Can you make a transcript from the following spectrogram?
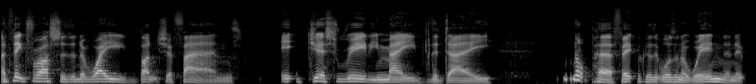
I think, for us as an away bunch of fans, it just really made the day." Not perfect because it wasn't a win and it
